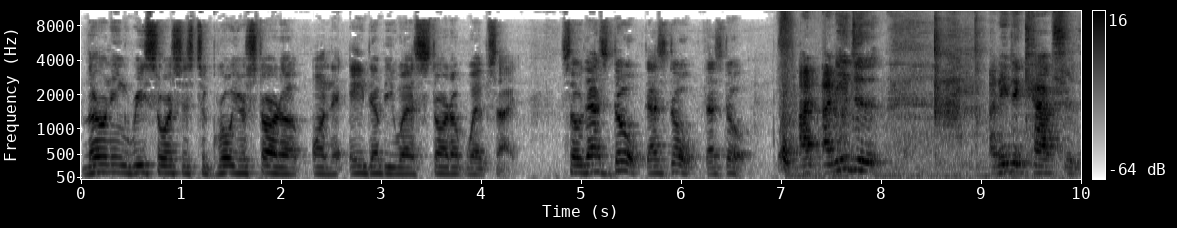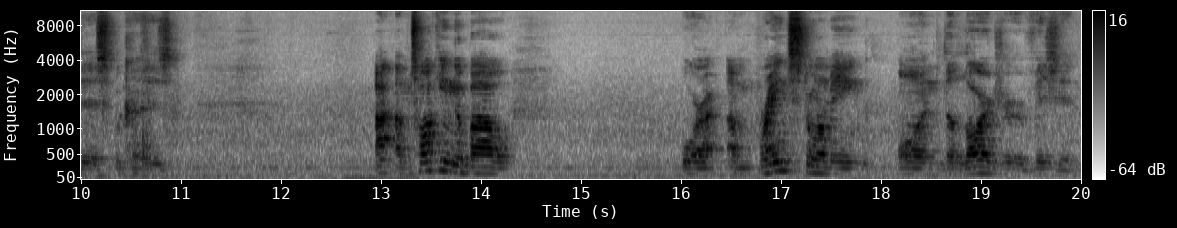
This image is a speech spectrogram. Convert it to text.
learning resources to grow your startup on the AWS Startup website. So that's dope. That's dope. That's dope. I, I need to I need to capture this because I, I'm talking about or I'm brainstorming on the larger vision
